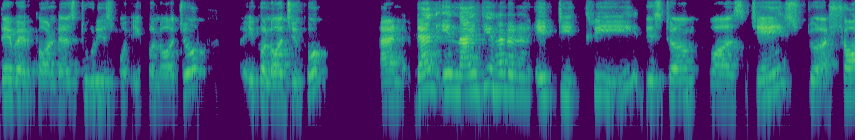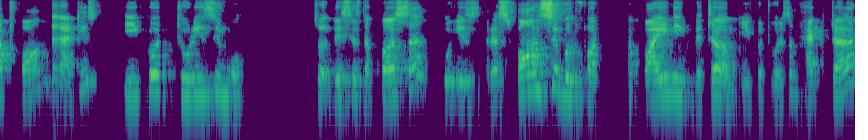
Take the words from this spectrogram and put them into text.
they were called as turismo ecologico. ecologico. And then in 1983, this term was changed to a short form that is ecoturismo. So this is the person who is responsible for coining the term ecotourism, Hector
